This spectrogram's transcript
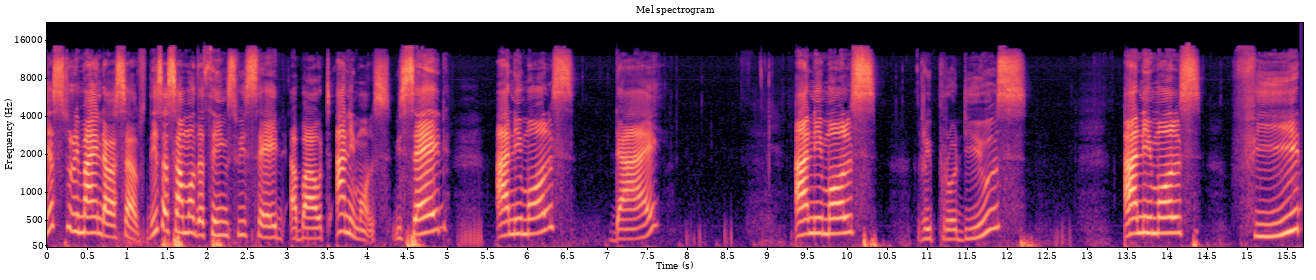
just to remind ourselves, these are some of the things we said about animals. We said animals die, animals reproduce, animals feed,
